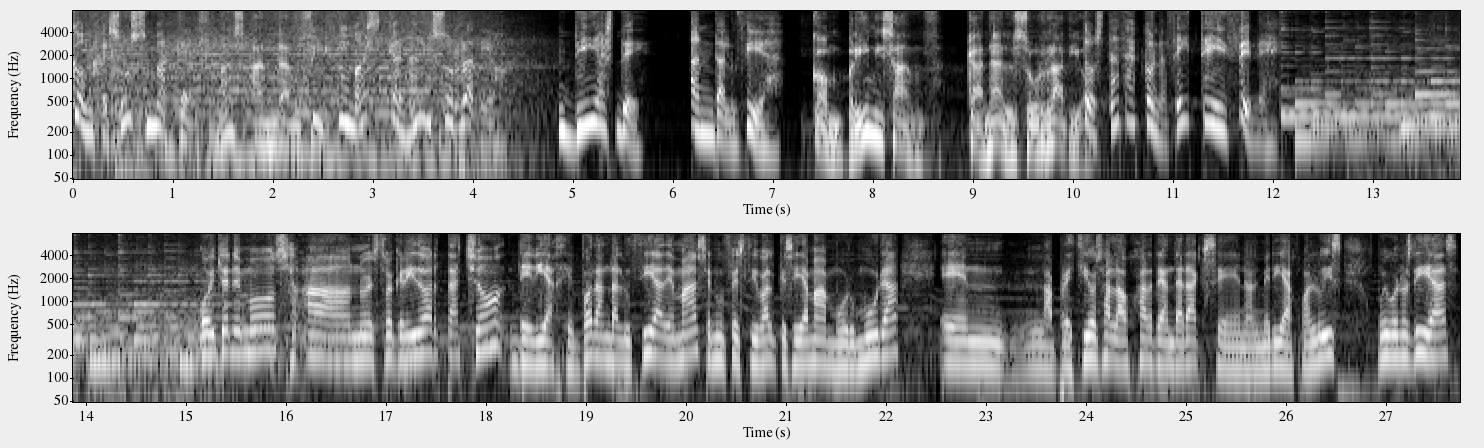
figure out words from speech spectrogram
con Jesús Márquez. Más Andalucía. Más Canal Sur Radio. Días de Andalucía. Con Primi Sanz, Canal Sur Radio. Tostada con aceite y cine. Hoy tenemos a nuestro querido Artacho de viaje por Andalucía, además, en un festival que se llama Murmura, en la preciosa La Hojar de Andarax, en Almería. Juan Luis, muy buenos días.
